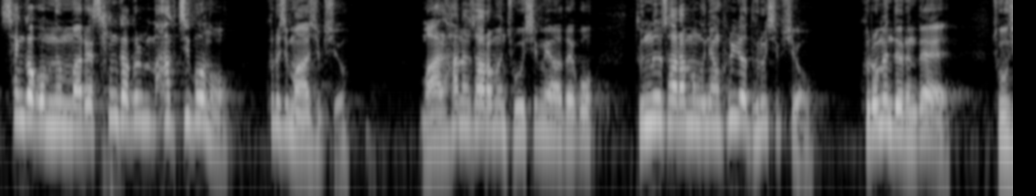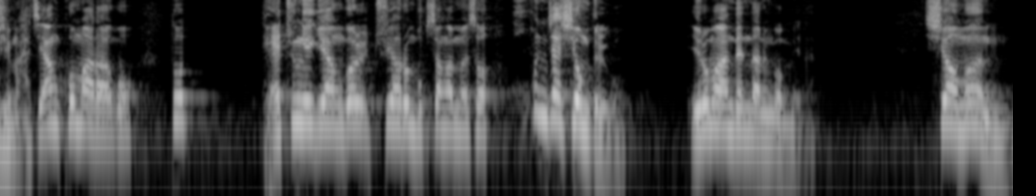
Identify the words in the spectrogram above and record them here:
생각 없는 말에 생각을 막 집어넣어. 그러지 마십시오. 말하는 사람은 조심해야 되고 듣는 사람은 그냥 흘려 들으십시오. 그러면 되는데 조심하지 않고 말하고 또 대충 얘기한 걸 주야로 묵상하면서 혼자 시험 들고 이러면 안 된다는 겁니다. 시험은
